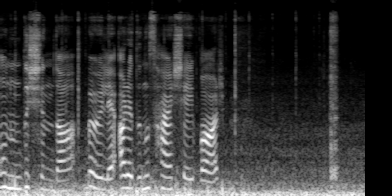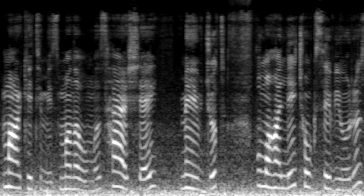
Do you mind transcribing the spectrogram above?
Onun dışında böyle aradığınız her şey var marketimiz, manavımız, her şey mevcut. Bu mahalleyi çok seviyoruz.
